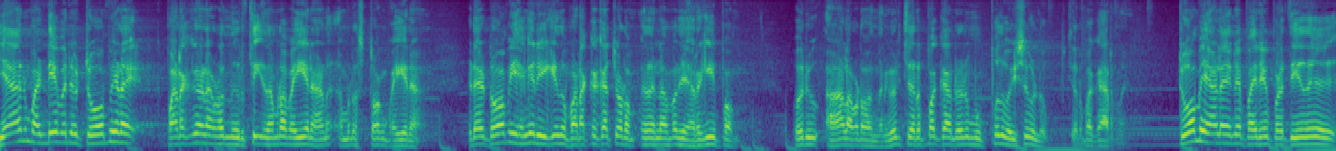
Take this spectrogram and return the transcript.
ഞാൻ വണ്ടിയെ പറ്റും ടോമിയുടെ പടക്കകളെ അവിടെ നിർത്തി. നമ്മുടെ പയ്യനാണ് നമ്മുടെ സ്ട്രോങ് പയ്യനാണ് ഇവിടെ ടോമി എങ്ങനെ ഇരിക്കുന്നു? പടക്ക കച്ചവടം. എന്നെല്ലാം പറഞ്ഞ് ഇറങ്ങിയപ്പം ഒരു ആളവിടെ വന്നിറങ്ങി. ഒരു ചെറുപ്പക്കാരൻ ഒരു മുപ്പത് വയസ്സുള്ളൂ ചെറുപ്പക്കാരന്. ടോമി ആളെ എന്നെ പരിചയപ്പെടുത്തിയത്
